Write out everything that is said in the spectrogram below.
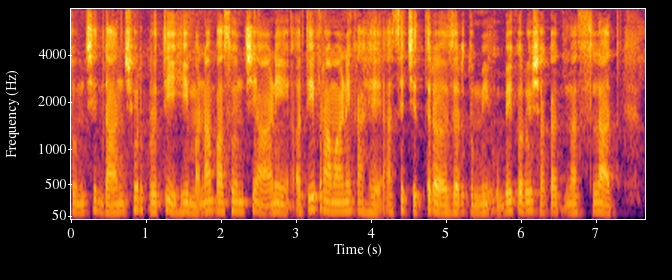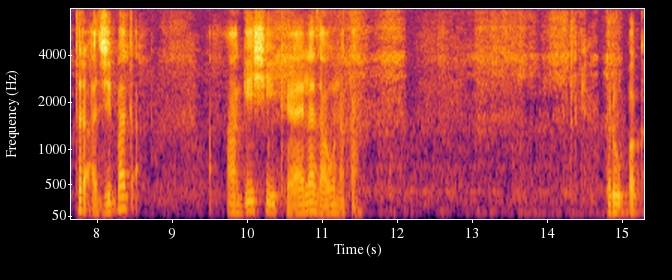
तुमची दानशूर कृती ही मनापासूनची आणि अतिप्रामाणिक आहे असे चित्र जर तुम्ही उभे करू शकत नसलात तर अजिबात आगीशी खेळायला जाऊ नका. रूपक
